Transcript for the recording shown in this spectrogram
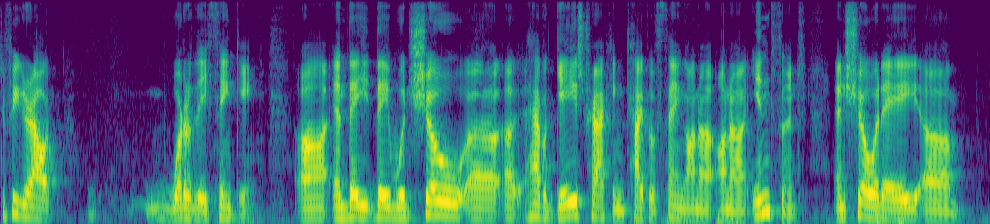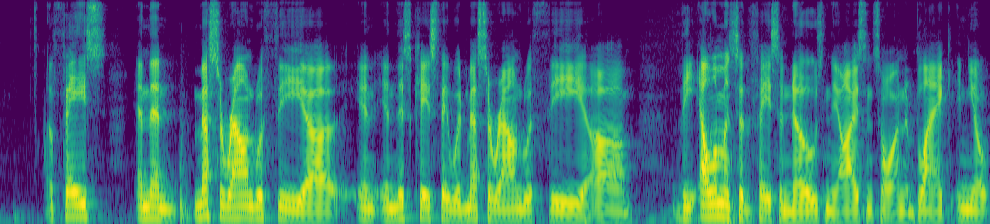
to figure out what are they thinking. Uh, and they, they would show, uh, uh, have a gaze tracking type of thing on an on a infant and show it a, um, a face and then mess around with the, uh, in, in this case, they would mess around with the, um, the elements of the face, the nose and the eyes and so on, and blank. And, you know,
